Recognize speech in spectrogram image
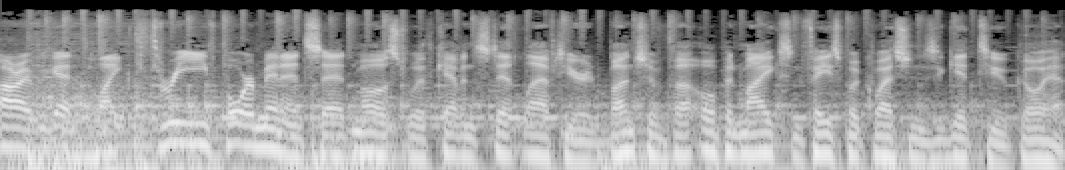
All right, we got like three, four minutes at most with Kevin Stitt left here. A bunch of uh, open mics and Facebook questions to get to. Go ahead.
